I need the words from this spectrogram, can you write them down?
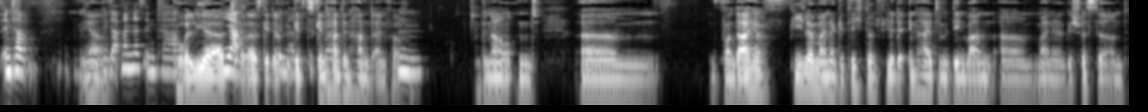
Inter, ja wie sagt man das? Inter. korreliert Ja, oder es geht, genau, geht, geht Wort. Hand in Hand einfach. Mhm. Genau, und ähm, von daher viele meiner Gedichte und viele der Inhalte, mit denen waren ähm, meine Geschwister und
